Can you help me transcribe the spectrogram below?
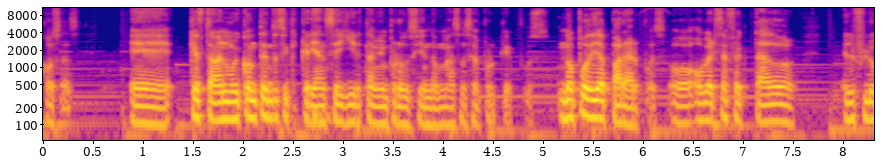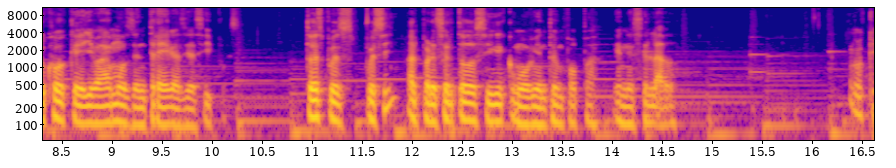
cosas eh, que estaban muy contentos y que querían seguir también produciendo más, o sea, porque pues no podía parar pues o, verse afectado el flujo que llevábamos de entregas y así pues. Entonces pues, pues sí, al parecer todo sigue como viento en popa en ese lado. Ok.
